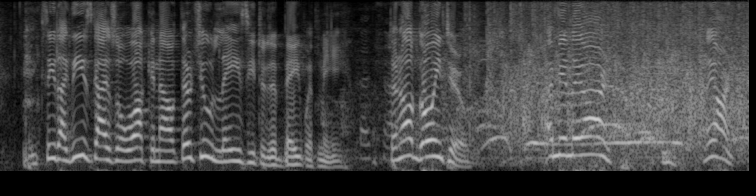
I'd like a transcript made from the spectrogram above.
See, like these guys are walking out, they're too lazy to debate with me. They're not going to. I mean, they aren't. They aren't.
